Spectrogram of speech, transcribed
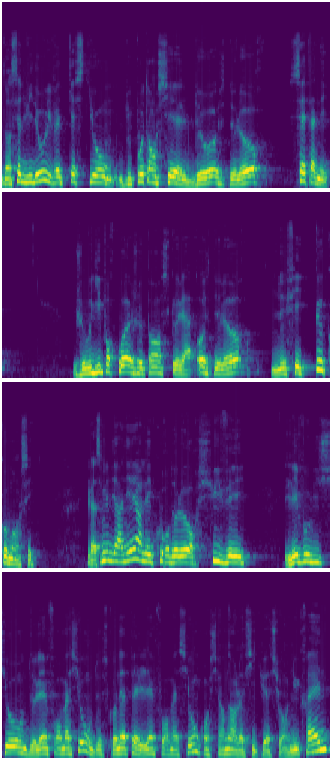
Dans cette vidéo, il va être question du potentiel de hausse de l'or cette année. Je vous dis pourquoi je pense que la hausse de l'or ne fait que commencer. La semaine dernière, les cours de l'or suivaient l'évolution de l'information, de ce qu'on appelle l'information concernant la situation en Ukraine,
